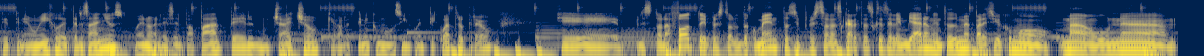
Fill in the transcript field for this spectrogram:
que tenía un hijo de tres años. Bueno, él es el papá del muchacho que ahora tiene como 54 creo, que prestó la foto y prestó los documentos y prestó las cartas que se le enviaron. Entonces me pareció como ma, una,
